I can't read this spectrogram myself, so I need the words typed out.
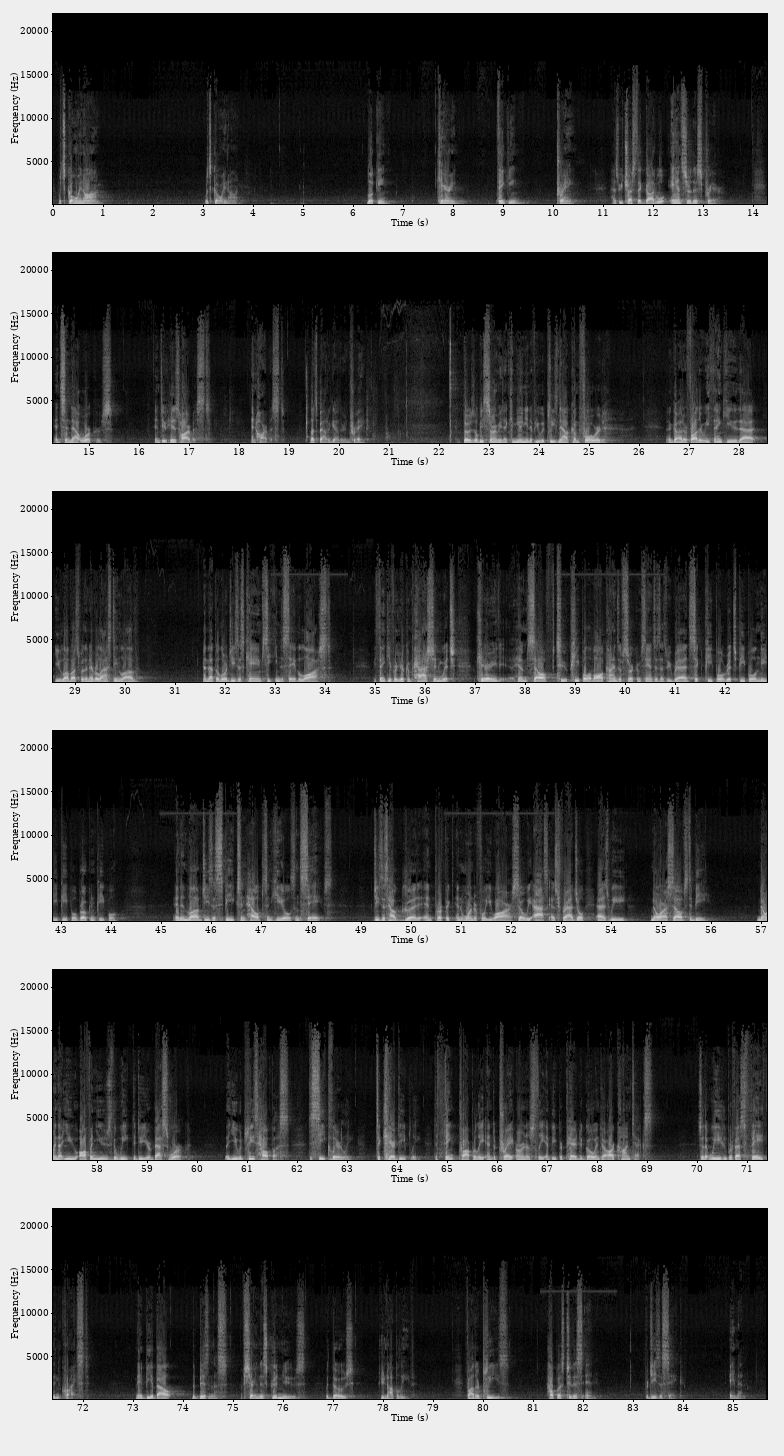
what's going on. What's going on. Looking, caring, thinking, praying, as we trust that God will answer this prayer and send out workers into his harvest and harvest. Let's bow together and pray. Those will be serving at communion, if you would please now come forward. And God, our Father, we thank you you love us with an everlasting love and that the Lord Jesus came seeking to save the lost. We thank you for your compassion, which carried himself to people of all kinds of circumstances, as we read sick people, rich people, needy people, broken people. And in love, Jesus speaks and helps and heals and saves. Jesus, how good and perfect and wonderful you are. So we ask, as fragile as we know ourselves to be, knowing that you often use the weak to do your best work, that you would please help us to see clearly, to care deeply, to think properly, and to pray earnestly, and be prepared to go into our context so that we who profess faith in Christ may be about the business of sharing this good news with those who do not believe. Father, please help us to this end. For Jesus' sake. Amen.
